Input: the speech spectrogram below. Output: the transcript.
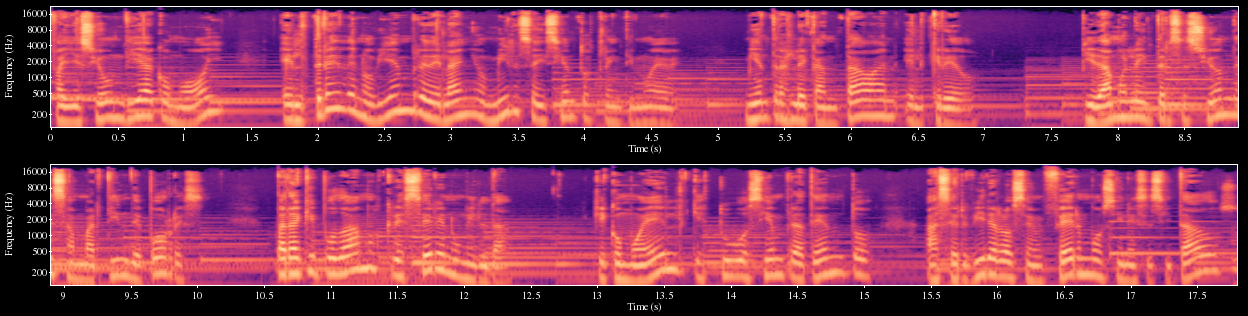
Falleció un día como hoy, el 3 de noviembre del año 1639, mientras le cantaban el credo. Pidamos la intercesión de San Martín de Porres, para que podamos crecer en humildad, que como Él, que estuvo siempre atento a servir a los enfermos y necesitados,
